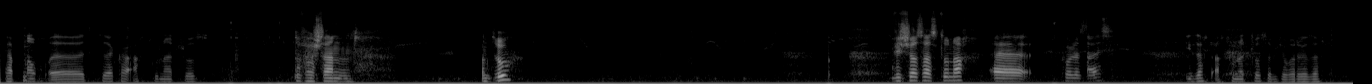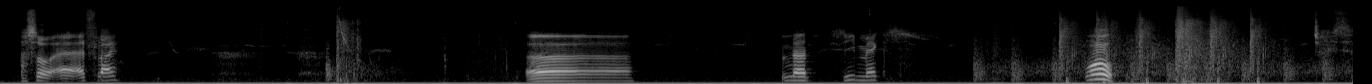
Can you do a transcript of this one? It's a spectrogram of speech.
Ich hab noch äh, circa 800 Schuss. So verstanden. Und du? Wie viel Schuss hast du noch? Äh, Kohles Eis? Wie gesagt, 800 Schuss habe ich auch gerade gesagt. Achso, äh, Adfly? Äh. 107 Max. Wow! Scheiße.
